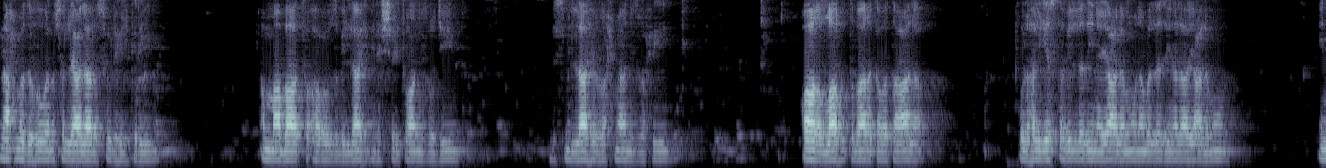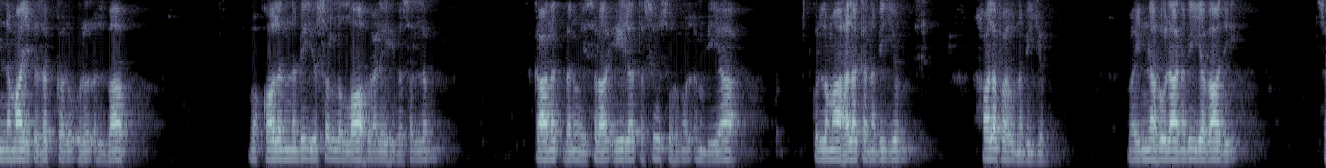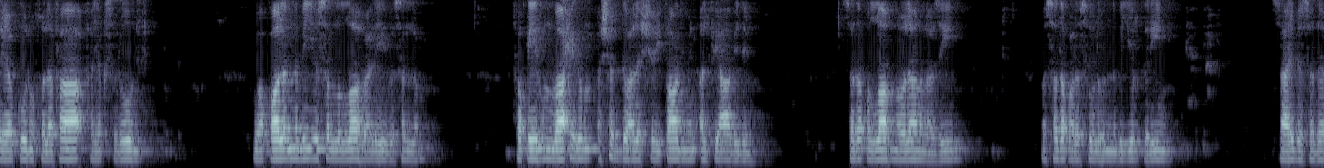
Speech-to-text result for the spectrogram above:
نحمد ہُون صلی علیہ رسول الکریم بعد فاعوذ باللہ من الشیطان الرجیم بسم اللہ الرحمن الرحیم قال اللہ تبارک و تعالی قل هل يستوي الذين يعلمون والذين لا يعلمون؟ انما يتذكر اولو الالباب وقال النبی صلی اللہ علیہ وسلم کانت بنو اسرائیل تسوسحم الانبیاء کلما حلق نبی خالف نبی و انََََََََََََََََََََََََََََََََََََََََََََََََََََََََََ نبی سیقون خلفاء فیکسرون وقال النبی صلی اللہ علیہ وسلم فقیح واحد اشد الشیطان من الف عابد صدق اللہ مولان العظیم و صدق رسول النبی الکریم صاحب صدر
